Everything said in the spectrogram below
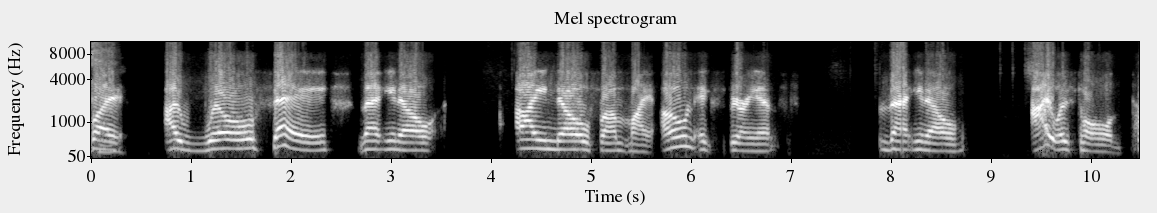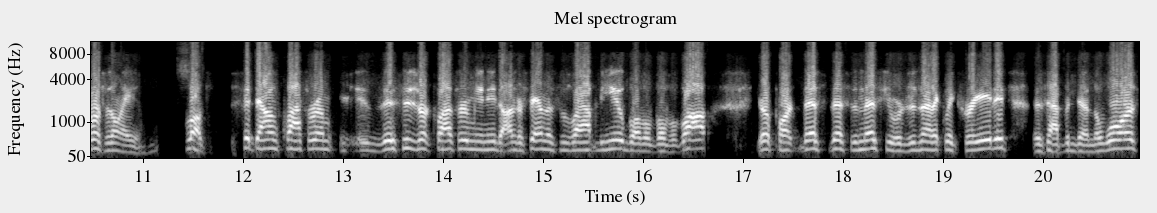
But I will say that, you know, I know from my own experience that, you know, I was told personally, look, sit down, classroom. This is your classroom. You need to understand this is what happened to you, blah, blah, blah, blah, blah. You're part this, this, and this. You were genetically created. This happened during the wars,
